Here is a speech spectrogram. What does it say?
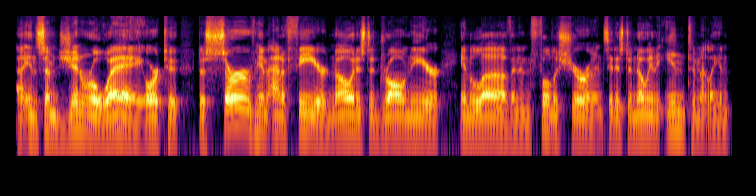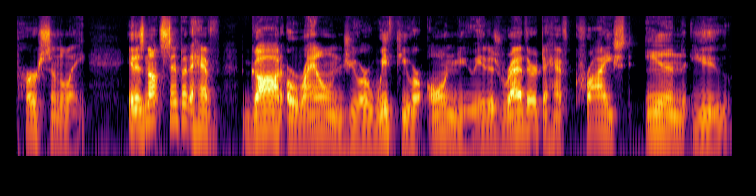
uh, in some general way or to, to serve Him out of fear. No, it is to draw near in love and in full assurance. It is to know Him intimately and personally. It is not simply to have God around you or with you or on you. It is rather to have Christ in you.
